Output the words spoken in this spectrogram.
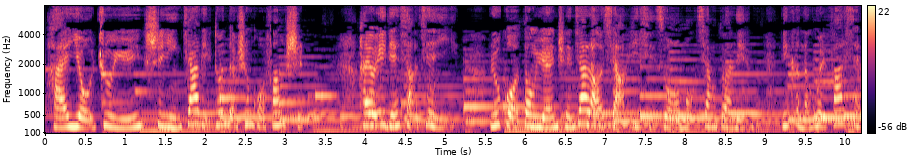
还有助于适应家里蹲的生活方式。还有一点小建议。如果动员全家老小一起做某项锻炼，你可能会发现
